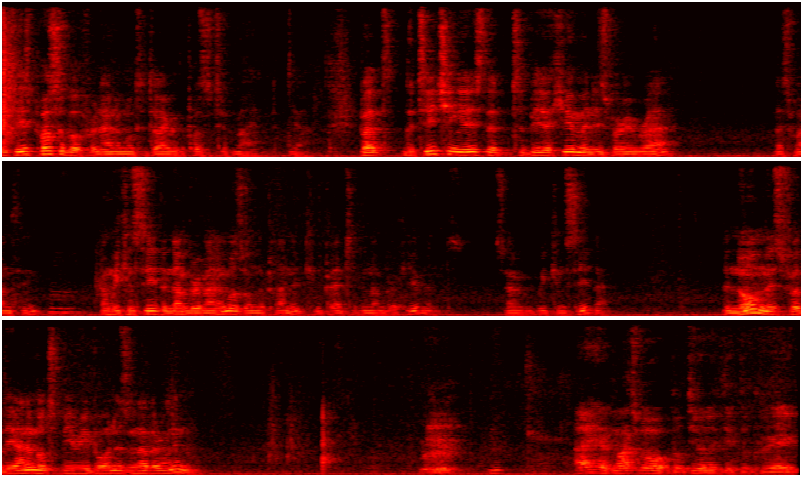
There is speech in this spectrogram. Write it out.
it is possible for an animal to die with a positive mind. Yeah. But the teaching is that to be a human is very rare. That's one thing, mm-hmm. and we can see the number of animals on the planet compared to the number of humans. So we can see that. The norm is for the animal to be reborn as another animal. I have much more opportunity to create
